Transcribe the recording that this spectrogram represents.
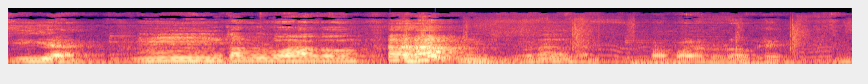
鸡耶？嗯，差不多差不多，嗯，有那种感觉。薄薄的螺肉片。嗯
